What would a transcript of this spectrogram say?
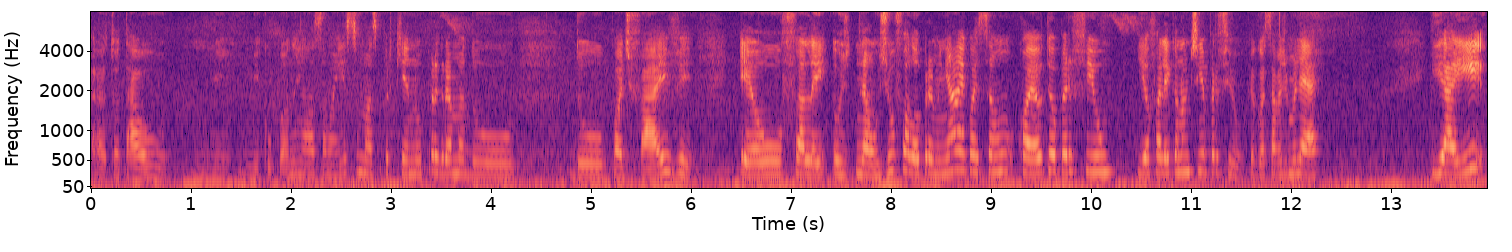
é, total me, me culpando em relação a isso, mas porque no programa do, do Pod 5 eu falei. O, não, o Ju falou pra mim, ah, quais são, qual é o teu perfil? E eu falei que eu não tinha perfil, que eu gostava de mulher. E aí,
